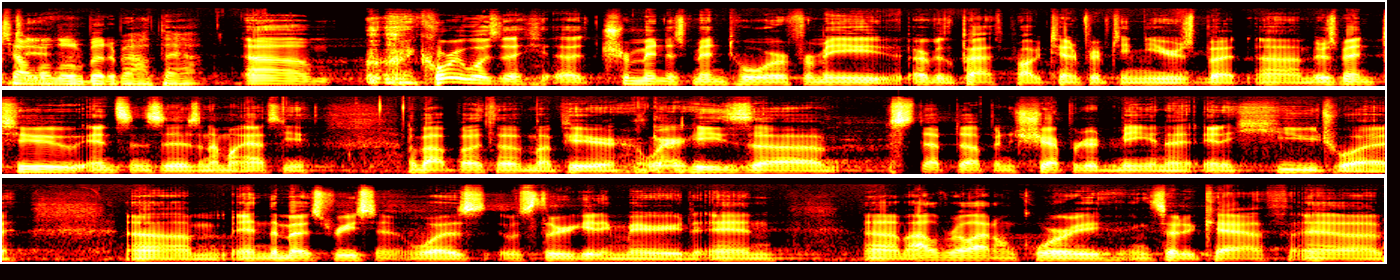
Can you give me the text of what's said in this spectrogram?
tell to. a little bit about that? Um, Cory was a, a, tremendous mentor for me over the past probably 10 or 15 years, but um, there's been two instances, and I'm going to ask you about both of them up here, okay. where he's uh, stepped up and shepherded me in a, in a huge way. Um, and the most recent was, was through getting married. And um, I relied on Cory, and so did Kath, uh,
